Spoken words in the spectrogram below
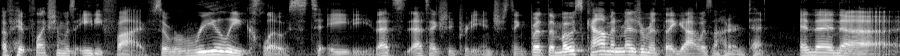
of hip flexion was 85, so really close to 80. That's that's actually pretty interesting. But the most common measurement they got was 110. And then uh,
